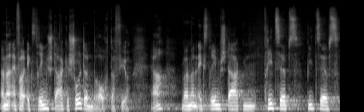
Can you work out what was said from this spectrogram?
weil man einfach extrem starke Schultern braucht dafür, ja, weil man extrem starken Trizeps, Bizeps,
